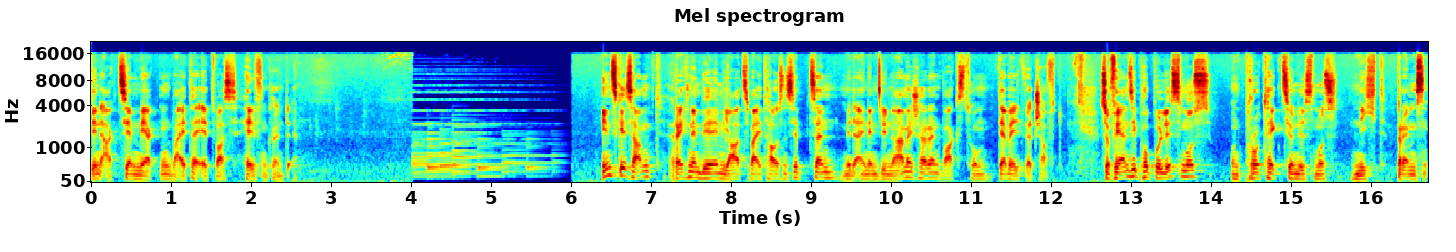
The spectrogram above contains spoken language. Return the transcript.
den Aktienmärkten weiter etwas helfen könnte. Insgesamt rechnen wir im Jahr 2017 mit einem dynamischeren Wachstum der Weltwirtschaft, sofern sie Populismus und Protektionismus nicht bremsen.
